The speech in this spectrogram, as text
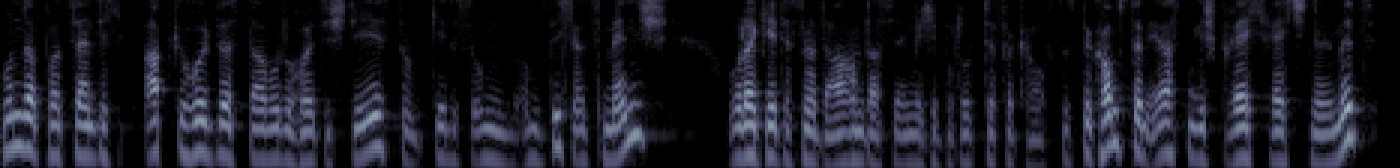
hundertprozentig abgeholt wirst, da wo du heute stehst? Und geht es um, um dich als Mensch? Oder geht es nur darum, dass er irgendwelche Produkte verkauft? Das bekommst du im ersten Gespräch recht schnell mit.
